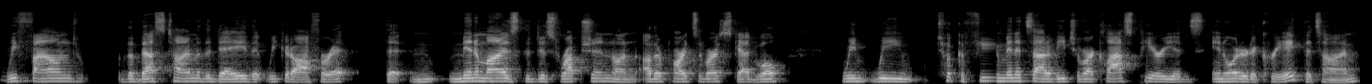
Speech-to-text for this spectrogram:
We found the best time of the day that we could offer it that m- minimized the disruption on other parts of our schedule. We we took a few minutes out of each of our class periods in order to create the time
